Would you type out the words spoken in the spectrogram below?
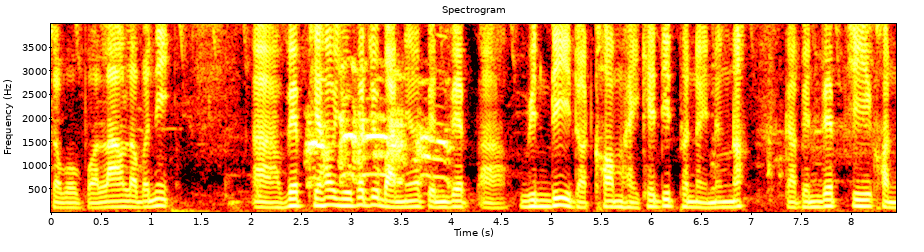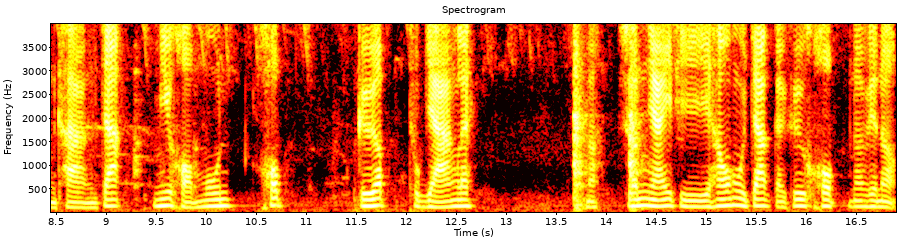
สปปลาวแล้วบัดนี้อ่าเว็บที่เฮาอยู่ปัจจุบันเนี่ยเป็นเว็บอ่า windy.com ให้เครดิตเพิ่นหน่อยนึงเนาะก็เป็นเว็บที่ค่อนข้างจะมีข้อมูลครบเกือบทุกอย่างเลยเนาะส่วนใหญ่ที่เฮาฮู้จักก็คือครบนะพี่น้อง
